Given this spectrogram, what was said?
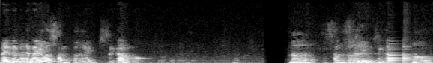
בין לבין היו הסנוורים, זה גם אור. מה? הסנוורים זה גם אור.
